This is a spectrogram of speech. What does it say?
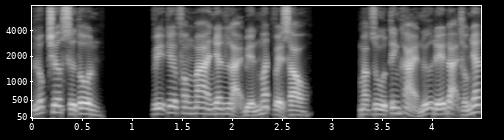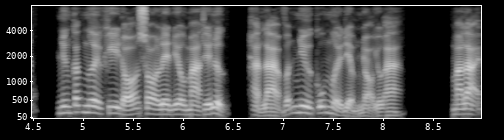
lúc trước sư tôn, vị tiêu phong ma nhân lại biến mất về sau. Mặc dù tinh khải nữ đế đại thống nhất, nhưng các ngươi khi đó so lên yêu ma thế lực, hẳn là vẫn như cũng mười điểm nhỏ yêu a. Mà lại,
